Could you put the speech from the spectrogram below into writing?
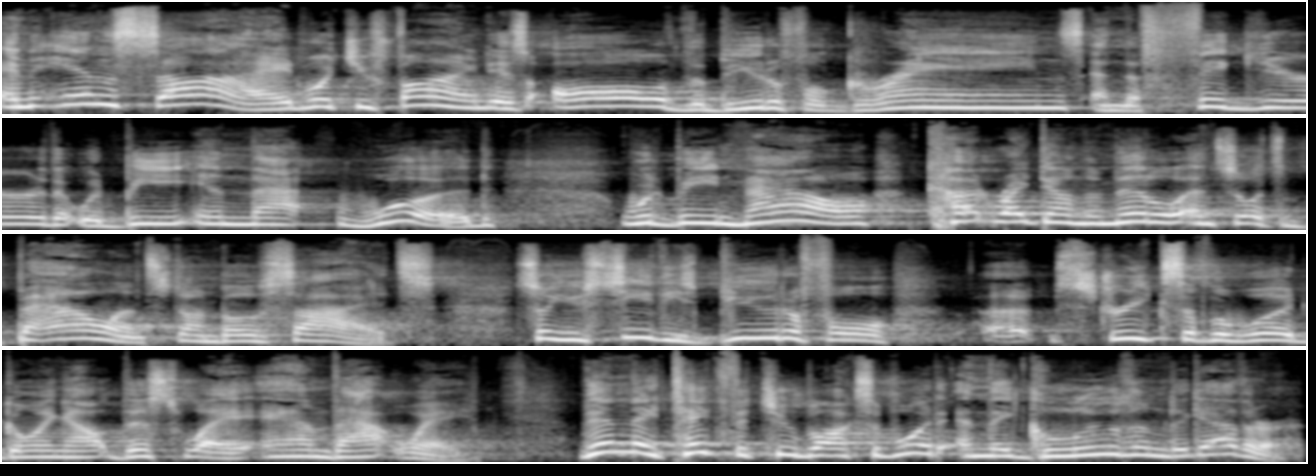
And inside, what you find is all of the beautiful grains and the figure that would be in that wood would be now cut right down the middle, and so it's balanced on both sides. So you see these beautiful uh, streaks of the wood going out this way and that way. Then they take the two blocks of wood and they glue them together.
